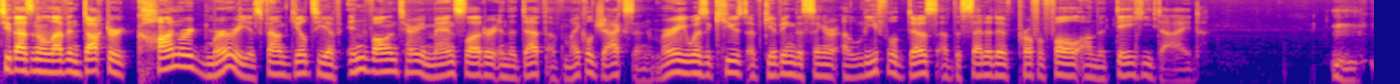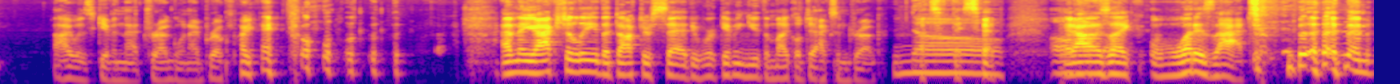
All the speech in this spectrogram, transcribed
2011, Dr. Conrad Murray is found guilty of involuntary manslaughter in the death of Michael Jackson. Murray was accused of giving the singer a lethal dose of the sedative propofol on the day he died. Mm. I was given that drug when I broke my ankle. and they actually, the doctor said, We're giving you the Michael Jackson drug. No. That's what they said. Oh and I was God. like, What is that? and then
